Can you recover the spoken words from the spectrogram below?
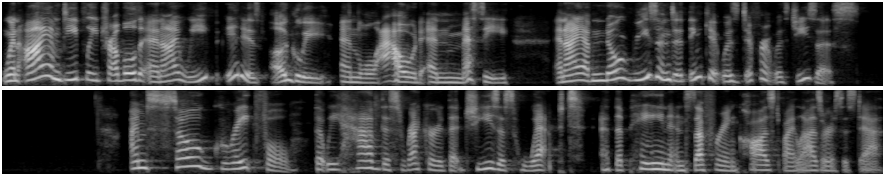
When I am deeply troubled and I weep, it is ugly and loud and messy. And I have no reason to think it was different with Jesus. I'm so grateful that we have this record that Jesus wept at the pain and suffering caused by Lazarus' death.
